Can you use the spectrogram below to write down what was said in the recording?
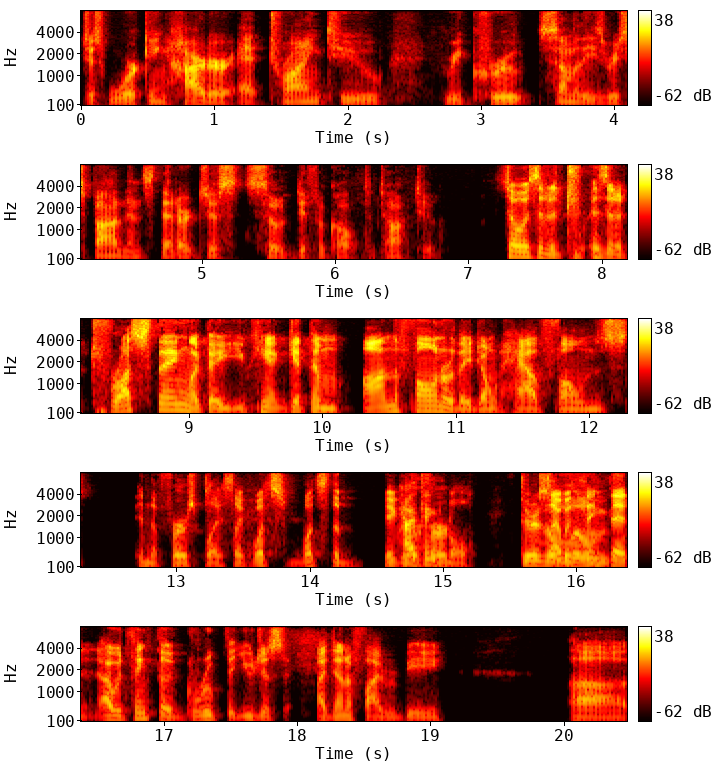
just working harder at trying to recruit some of these respondents that are just so difficult to talk to. So is it a tr- is it a trust thing? Like they you can't get them on the phone, or they don't have phones in the first place? Like what's what's the bigger hurdle? There's a I would little think that I would think the group that you just identified would be uh,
